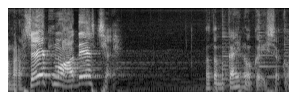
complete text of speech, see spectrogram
અમારા શેઠનો આદેશ છે. તમે કાંઈ ન કરી શકો.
